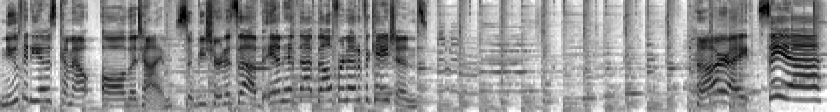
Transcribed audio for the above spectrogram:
New videos come out all the time, so be sure to sub and hit that bell for notifications! All right, see ya!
